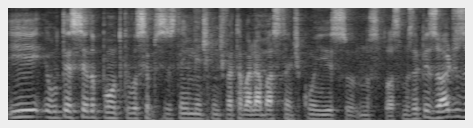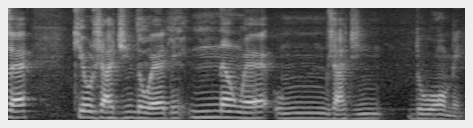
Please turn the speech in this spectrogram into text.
E o terceiro ponto que você precisa ter em mente, que a gente vai trabalhar bastante com isso nos próximos episódios, é que o jardim do Éden não é um jardim do homem,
